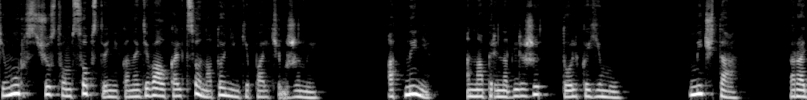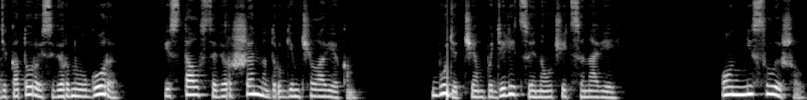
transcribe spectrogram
Тимур с чувством собственника надевал кольцо на тоненький пальчик жены. Отныне она принадлежит только ему. Мечта, ради которой свернул горы и стал совершенно другим человеком. Будет чем поделиться и научить сыновей. Он не слышал,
